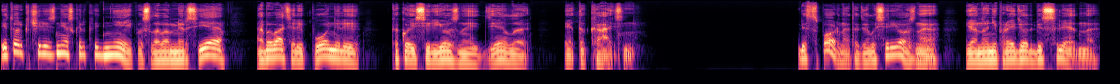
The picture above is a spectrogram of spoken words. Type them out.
И только через несколько дней, по словам Мерсье, обыватели поняли, какое серьезное дело это казнь. Бесспорно, это дело серьезное, и оно не пройдет бесследно.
